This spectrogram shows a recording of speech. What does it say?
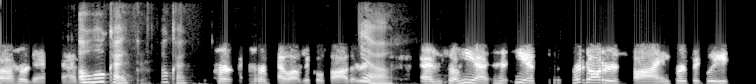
uh, her dad, Oh, okay, Okay. okay, her her biological father. yeah, And so he has, he has her daughter is fine, perfectly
